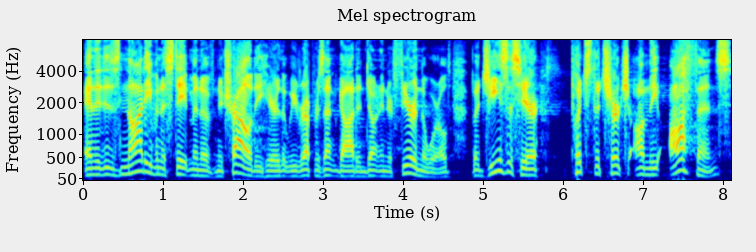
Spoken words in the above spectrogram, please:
And it is not even a statement of neutrality here that we represent God and don't interfere in the world, but Jesus here puts the church on the offense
